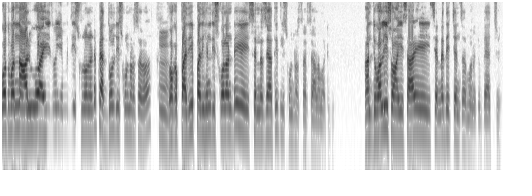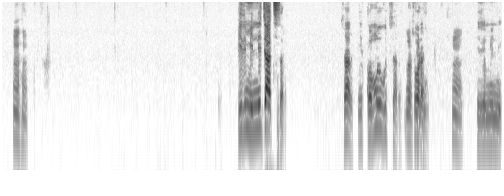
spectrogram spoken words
కొంతమంది నాలుగు ఐదు ఎనిమిది తీసుకున్న వాళ్ళంటే పెద్దోళ్ళు తీసుకుంటారు సార్. ఒక పది పదిహేను తీసుకోవాలంటే చిన్న జాతి తీసుకుంటారు సార్ చాలా మటుకి. అందువల్ల ఈ ఈసారి చిన్నది ఇచ్చాను సార్ మనకి బ్యాచ్. ఇది మిన్ని జాతి సార్. సార్ ఈ కొమ్ము ఊగుతుంది సార్. చూడండి. ఇది మిన్ని.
